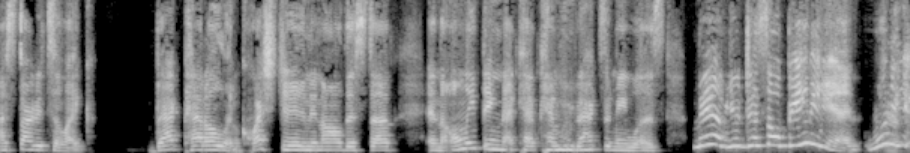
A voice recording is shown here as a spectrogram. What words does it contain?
I started to like backpedal and question and all this stuff. And the only thing that kept coming back to me was, ma'am, you're disobedient. What yeah. are you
